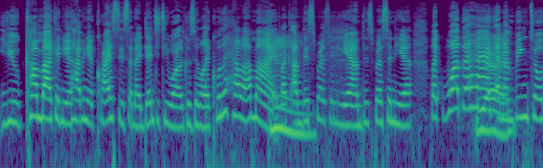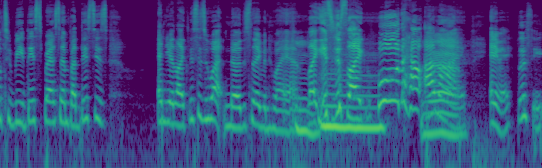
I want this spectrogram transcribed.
you come back and you're having a crisis an identity one because you're like who the hell am i? Like i'm this person here i'm this person here. Like what the heck? And Mm. I'm being told to be this person but this is and you're like this is who i no this is not even who i am. Like it's just like who the hell am Mm. I anyway lucy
